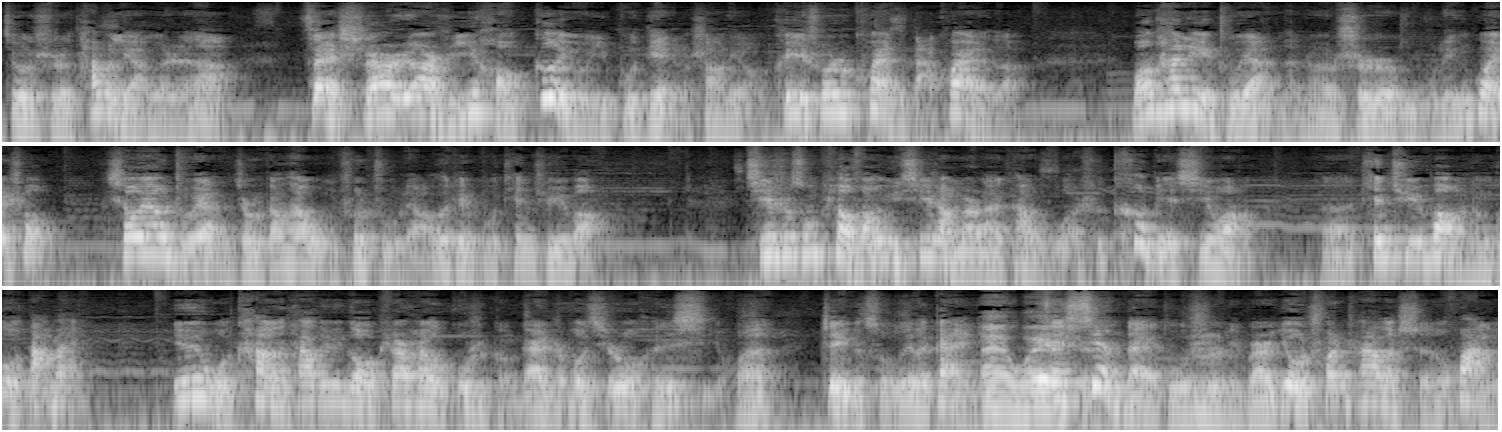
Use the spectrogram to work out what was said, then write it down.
就是他们两个人啊，在十二月二十一号各有一部电影上映，可以说是筷子打筷子。王太利主演的呢是《武林怪兽》，肖央主演的就是刚才我们说主聊的这部《天气预报》。其实从票房预期上边来看，我是特别希望，呃，《天气预报》能够大卖，因为我看了他的预告片还有故事梗概之后，其实我很喜欢。这个所谓的概念，哎，我也在现代都市里边又穿插了神话里，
